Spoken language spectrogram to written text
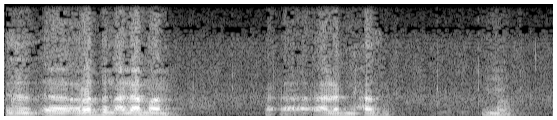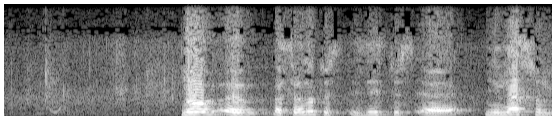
Это Раддан Аляман Аля Ибн Хазм. Ну. Но э, все равно, то есть здесь, то есть э, не насун,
